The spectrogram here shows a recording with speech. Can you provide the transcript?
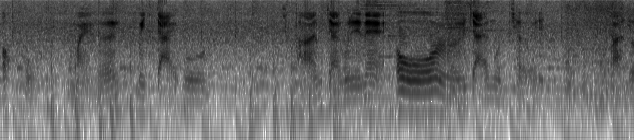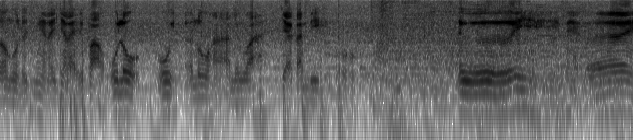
โอ้โหไม่เลยไม่จ่ายกูชิบหายไม่จ่ายกูแน่ๆโอ้จ่ายเงินเฉยป่าเรือเงินแล้วจะมีอะไรจะไหลหรือเปล่าโอโลโอ้ยโลหาเลยวะแจกกันดีโอ้เอ้ยแม่เอ้ย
